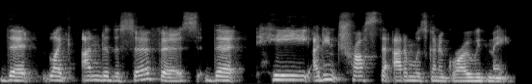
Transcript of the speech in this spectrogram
that like under the surface that he i didn't trust that adam was going to grow with me.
